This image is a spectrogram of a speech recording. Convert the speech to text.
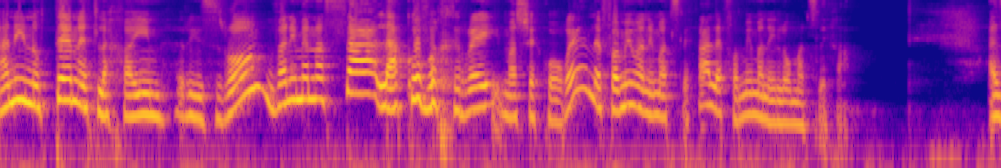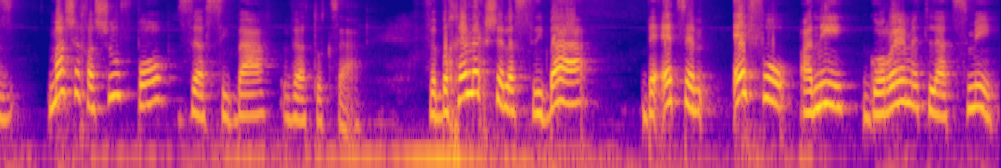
אני נותנת לחיים לזרום ואני מנסה לעקוב אחרי מה שקורה, לפעמים אני מצליחה, לפעמים אני לא מצליחה. אז מה שחשוב פה זה הסיבה והתוצאה. ובחלק של הסיבה, בעצם איפה אני גורמת לעצמי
